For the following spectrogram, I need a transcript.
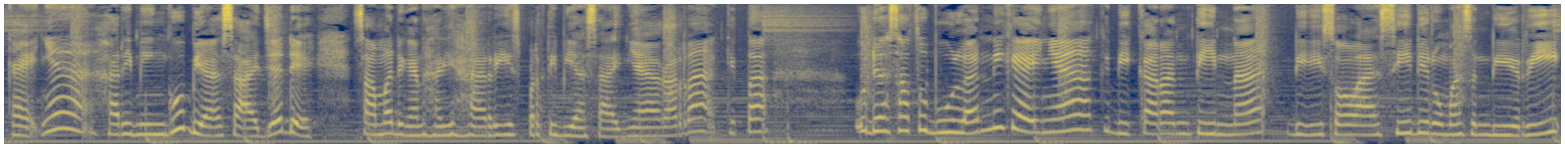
kayaknya hari Minggu biasa aja deh, sama dengan hari-hari seperti biasanya, karena kita udah satu bulan nih kayaknya di karantina, di isolasi di rumah sendiri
